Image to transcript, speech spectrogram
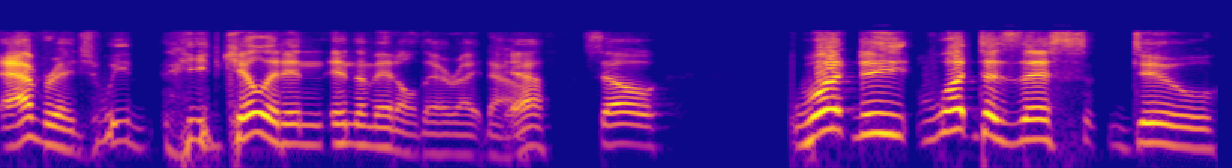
average, we would he'd kill it in in the middle there right now. Yeah. So what do what does this do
